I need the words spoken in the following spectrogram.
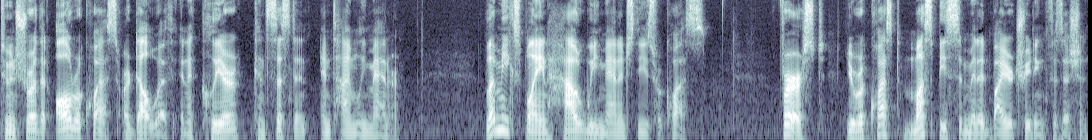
to ensure that all requests are dealt with in a clear, consistent, and timely manner. Let me explain how we manage these requests. First, your request must be submitted by your treating physician.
